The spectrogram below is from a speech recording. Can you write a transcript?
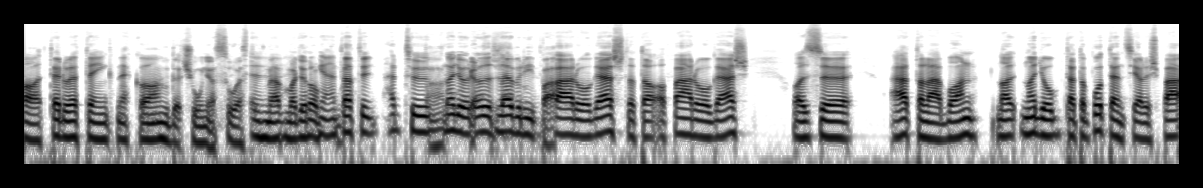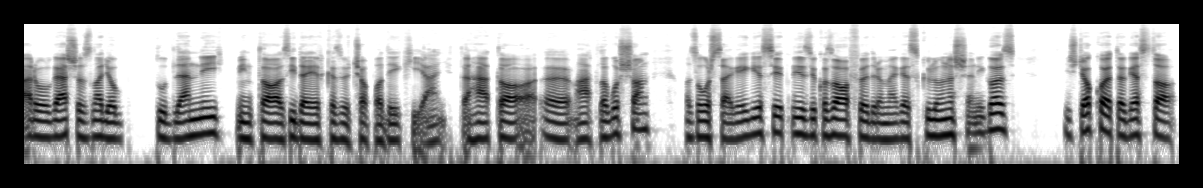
a területeinknek a... De csúnya szó, ezt már magyarabb? Igen, tehát hogy, hát párolgás, nagyon lebrít pár... párolgás, tehát a, a párolgás az általában na, nagyobb, tehát a potenciális párolgás az nagyobb tud lenni, mint az ideérkező csapadékhiány. Tehát a, ö, átlagosan az ország egészét nézzük, az Alföldre meg ez különösen igaz, és gyakorlatilag ezt a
